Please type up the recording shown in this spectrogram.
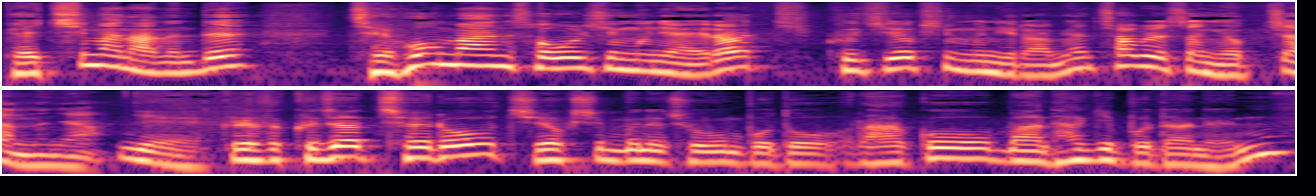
배치만 하는데 제호만 서울신문이 아니라 그 지역신문이라면 차별성이 없지 않느냐. 예. 그래서 그 자체로 지역 신문의 좋은 보도라고만 하기보다는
